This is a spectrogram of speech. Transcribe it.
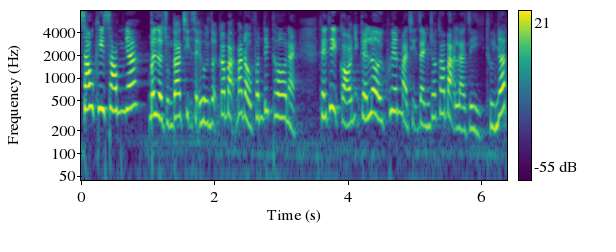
Sau khi xong nhá, bây giờ chúng ta chị sẽ hướng dẫn các bạn bắt đầu phân tích thơ này. Thế thì có những cái lời khuyên mà chị dành cho các bạn là gì? Thứ nhất,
